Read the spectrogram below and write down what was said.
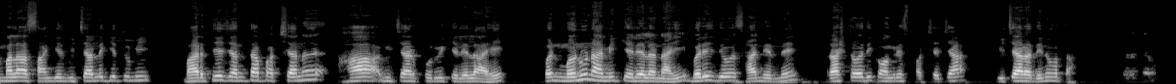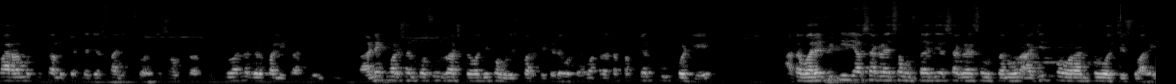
मला सांगित विचारलं की तुम्ही भारतीय जनता पक्षानं हा विचार पूर्वी केलेला आहे पण म्हणून आम्ही केलेला नाही. बरेच दिवस हा निर्णय राष्ट्रवादी काँग्रेस पक्षाच्या विचाराधीन होता. तर बारामती तालुक्यातल्या ज्या स्थानिक स्वराज्य संस्था असतील किंवा नगरपालिका असतील अनेक वर्षांपासून राष्ट्रवादी काँग्रेस पार्टीकडे होत्या मात्र आता पक्षात खूप पडले आता बऱ्यापैकी या सगळ्या संस्था आहेत या सगळ्या संस्थांवर अजित पवारांचं वर्चस्व आहे.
